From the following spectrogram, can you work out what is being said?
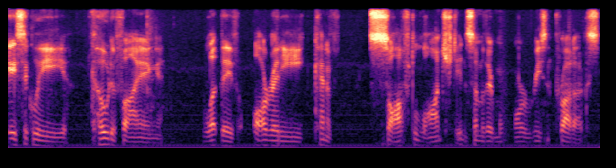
basically codifying what they've already kind of soft launched in some of their more recent products.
